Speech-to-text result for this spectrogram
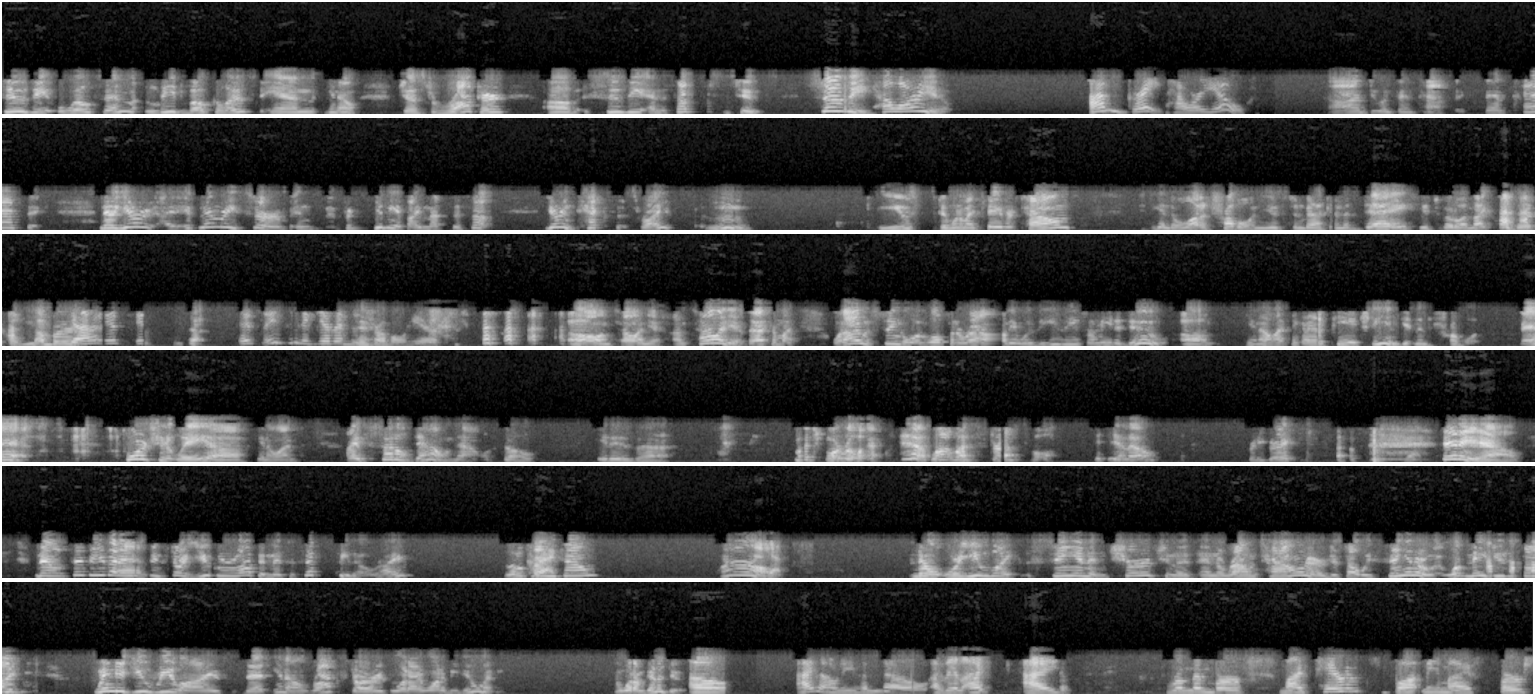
Suzy Wilson, lead vocalist and you know just rocker of Suzy and the Substitutes. Suzy, how are you? I'm great. How are you? I'm doing fantastic, fantastic. Now you're, if memory serves, and forgive me if I mess this up, you're in Texas, right? Mm. Houston, one of my favorite towns. Used to get into a lot of trouble in Houston back in the day. Used to go to a nightclub there called Numbers. Yeah, it's it's That- it's easy to get into Yeah. trouble here. oh, I'm telling you, I'm telling you. Back in my when I was single and wolfing around, it was easy for me to do. Um, you know, I think I had a PhD in getting into trouble. Bad. Fortunately, uh, you know, I'm I've settled down now, so it is uh, much more relaxed, a lot less stressful. You know, pretty great. Anyhow, now, Sissy, you got an Um, interesting story. You grew up in Mississippi, though, right? Little tiny Correct. town. Wow. Yes. Now, were you like singing in church and and around town, or just always singing, or what made you decide? when did you realize that you know rock star is what I want to be doing, and what I'm going to do? Oh, I don't even know. I mean, I I remember my parents bought me my first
